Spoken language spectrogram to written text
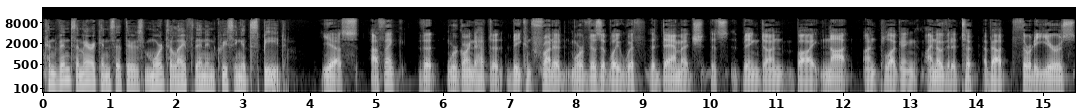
convince Americans that there's more to life than increasing its speed. Yes, I think that we're going to have to be confronted more visibly with the damage that's being done by not unplugging. I know that it took about 30 years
